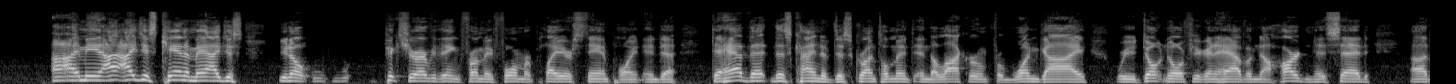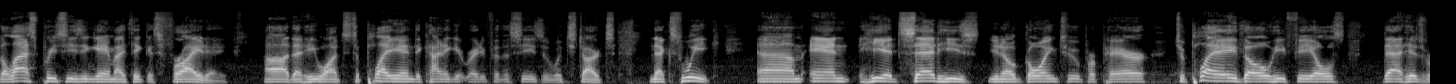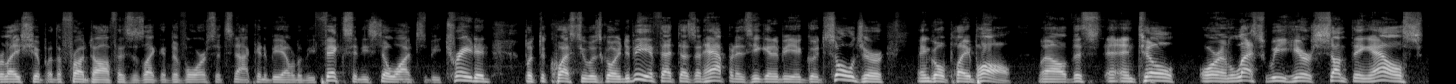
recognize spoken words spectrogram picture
I mean, I, I, just can't imagine. I just, you know, w- picture everything from a former player standpoint, and to to have that this kind of disgruntlement in the locker room from one guy where you don't know if you're going to have him. Now Harden has said uh, the last preseason game I think is Friday uh, that he wants to play in to kind of get ready for the season, which starts next week. Um, and he had said he's you know going to prepare to play, though he feels that his relationship with the front office is like a divorce. It's not going to be able to be fixed, and he still wants to be traded. But the question was going to be if that doesn't happen, is he going to be a good soldier and go play ball? Well, this until or unless we hear something else,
